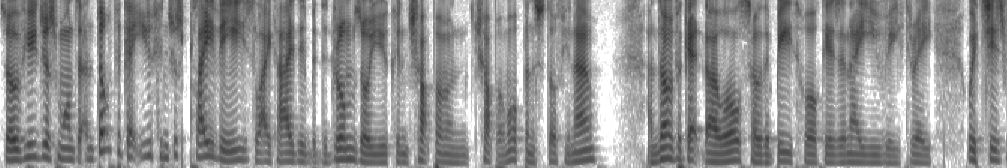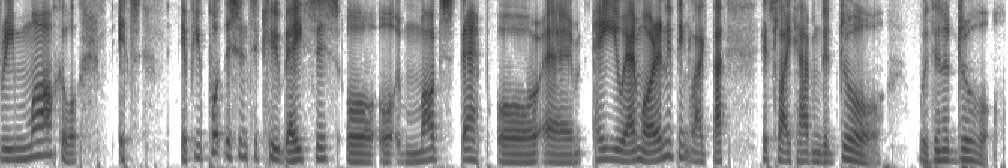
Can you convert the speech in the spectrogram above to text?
So if you just want to, and don't forget, you can just play these like I did with the drums, or you can chop them and chop them up and stuff, you know. And don't forget though, also the Beathawk is an AUV3, which is remarkable. It's if you put this into Cubasis or, or ModStep or um, AUM or anything like that, it's like having a door within a door.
